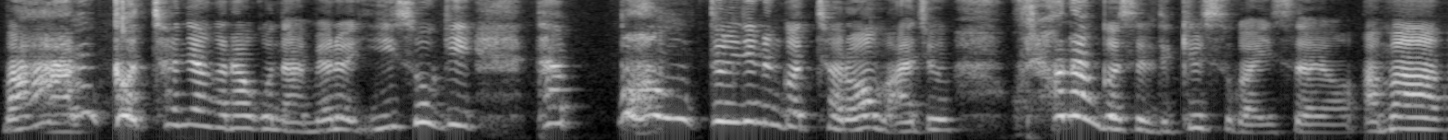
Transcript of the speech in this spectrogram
마음껏 찬양을 하고 나면은 이 속이 다 뻥 뚫리는 것처럼 아주 후련한 것을 느낄 수가 있어요. 아마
